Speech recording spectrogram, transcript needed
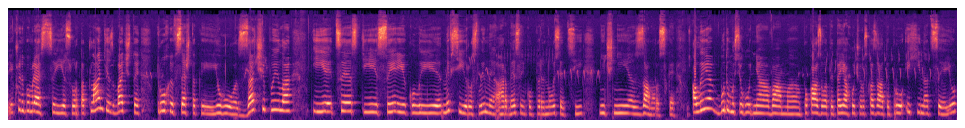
якщо не помиляюсь, це є сорт Атлантіс. Бачите, трохи все ж таки його зачепила. І це з тієї серії, коли не всі рослини гарнесенько переносять ці нічні заморозки. Але будемо сьогодні вам е, показувати, та я хочу розказати про ехінацею.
